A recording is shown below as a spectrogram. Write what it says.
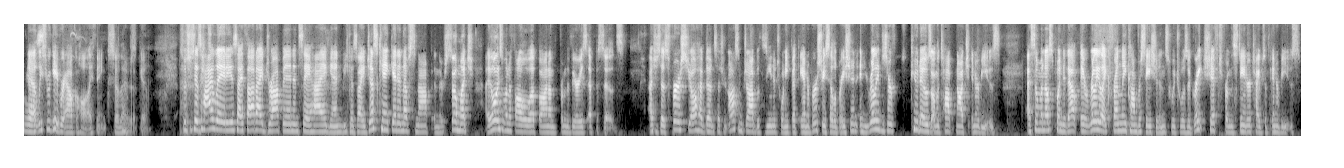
Uh, at least we gave her alcohol, I think. So that was good. So she says, Hi, ladies. I thought I'd drop in and say hi again because I just can't get enough snop. And there's so much I always want to follow up on, um, from the various episodes. Uh, she says, First, y'all have done such an awesome job with Xena 25th anniversary celebration, and you really deserve kudos on the top notch interviews. As someone else pointed out, they were really like friendly conversations, which was a great shift from the standard types of interviews.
